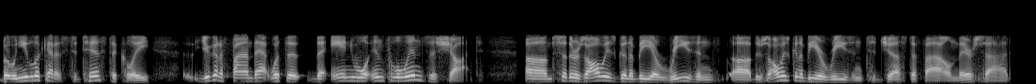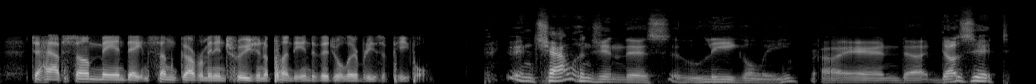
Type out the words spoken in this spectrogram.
But when you look at it statistically, you're going to find that with the, the annual influenza shot. Um, so there's always going to be a reason. Uh, there's always going to be a reason to justify on their side to have some mandate and some government intrusion upon the individual liberties of people. In challenging this legally, uh, and uh, does it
